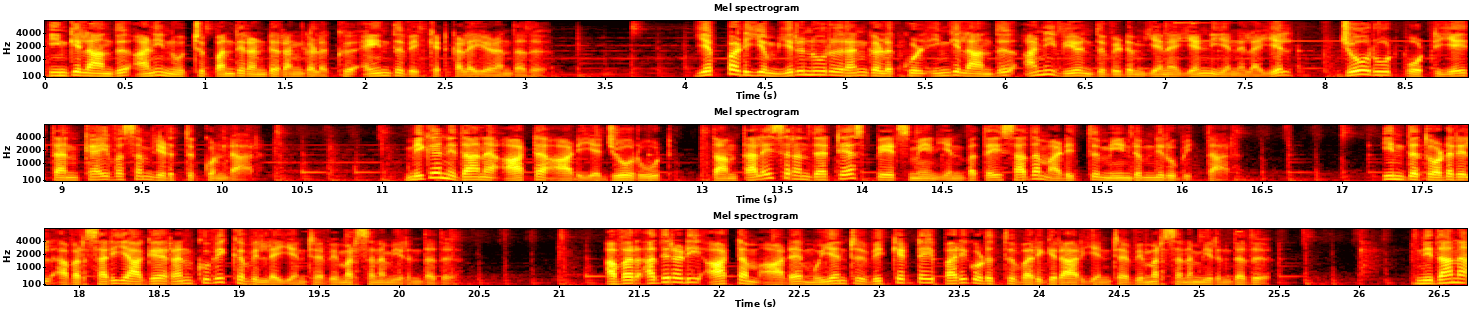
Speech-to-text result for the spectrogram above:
இங்கிலாந்து அணி நூற்று பன்னிரண்டு ரன்களுக்கு ஐந்து விக்கெட்களை இழந்தது. எப்படியும் இருநூறு ரன்களுக்குள் இங்கிலாந்து அணி வீழ்ந்துவிடும் என எண்ணிய நிலையில் ஜோ ரூட் போட்டியை தன் கைவசம் எடுத்துக் கொண்டார். மிக நிதான ஆட்ட ஆடிய ஜோ ரூட் தாம் தலைசிறந்த டெஸ்ட் பேட்ஸ்மேன் என்பதை சதம் அடித்து மீண்டும் நிரூபித்தார். இந்த தொடரில் அவர் சரியாக ரன் குவிக்கவில்லை என்ற விமர்சனம் இருந்தது. அவர் அதிரடி ஆட்டம் ஆட முயன்று விக்கெட்டை பறிகொடுத்து வருகிறார் என்ற விமர்சனம் இருந்தது. நிதான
